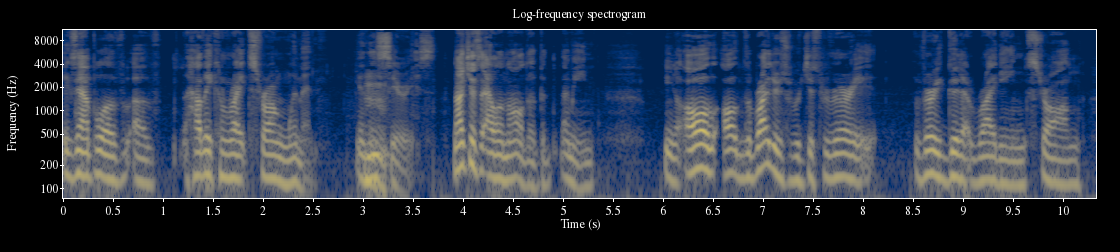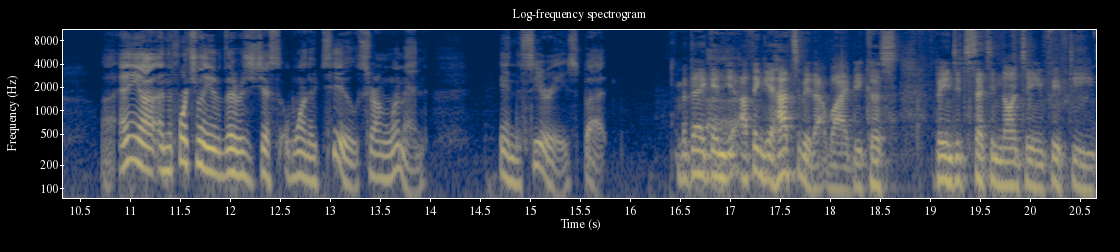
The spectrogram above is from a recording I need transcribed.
example of, of how they can write strong women in this Mm. series. Not just Alan Alda, but I mean, you know, all all the writers were just very very good at writing strong. Uh, and you know, and unfortunately, there was just one or two strong women in the series. But But then again, I think it had to be that way because being it's set in 1950,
